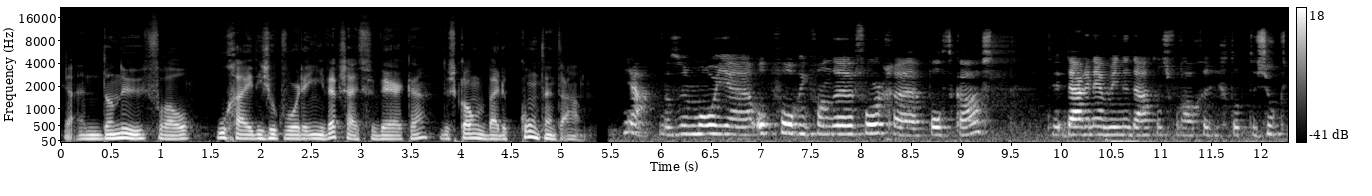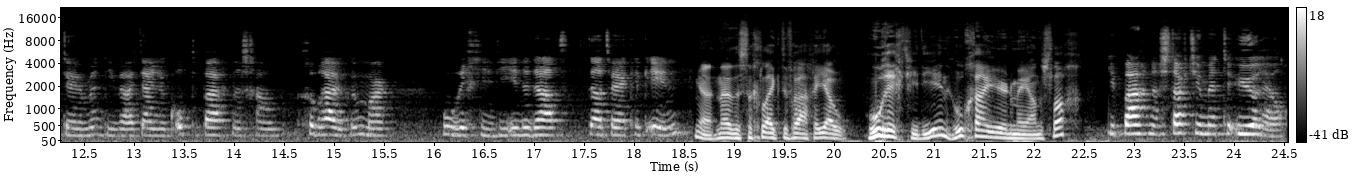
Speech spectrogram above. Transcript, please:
Ja, en dan nu vooral, hoe ga je die zoekwoorden in je website verwerken? Dus komen we bij de content aan. Ja, dat is een mooie opvolging van de vorige podcast. daarin hebben we inderdaad ons vooral gericht op de zoektermen die we uiteindelijk op de pagina's gaan gebruiken. Maar hoe richt je die inderdaad daadwerkelijk in? Ja, nou dat is dan gelijk de vraag aan jou. Hoe richt je die in? Hoe ga je ermee aan de slag? Je pagina start je met de URL.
